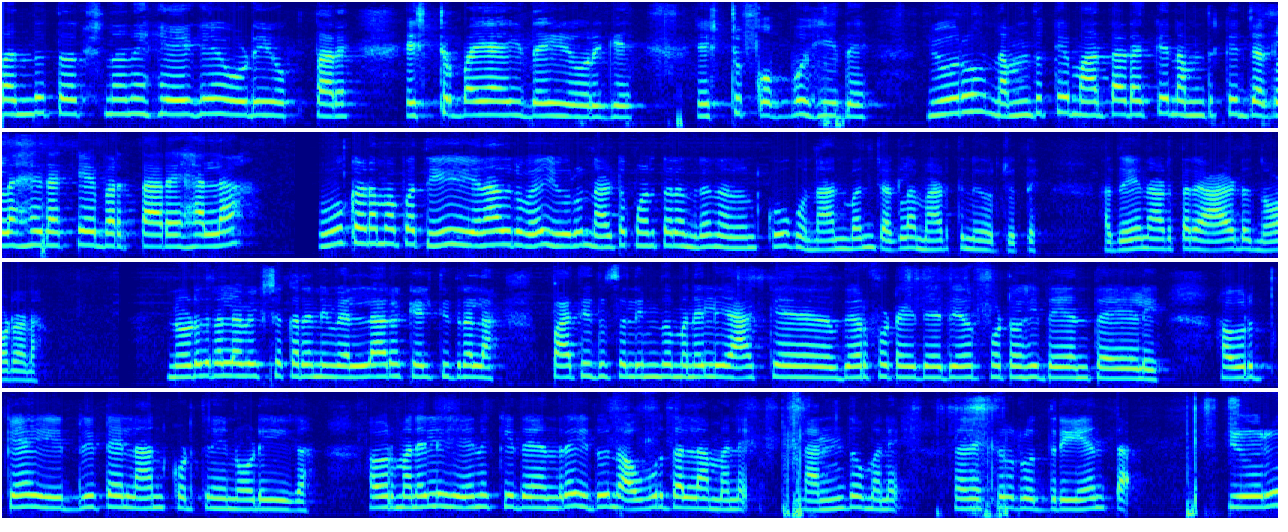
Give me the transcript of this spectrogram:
ಬಂದ ತಕ್ಷಣನೇ ಹೇಗೆ ಓಡಿ ಹೋಗ್ತಾರೆ? ಎಷ್ಟು ಭಯ ಇದೆ ಇವರಿಗೆ, ಎಷ್ಟು ಕೊಬ್ಬು ಇದೆ. ಇವರು ನಮ್ದಕ್ಕೆ ಮಾತಾಡಕ್ಕೆ, ನಮ್ದಕ್ಕೆ ಜಗಳ ಹೇಳೋಕ್ಕೆ ಬರ್ತಾರೆ, ಅಲ್ಲ? ಹ್ಞೂ ಕಣಮಪತಿ ಏನಾದರೂ ಇವರು ನಾಟಕ ಮಾಡ್ತಾರೆ ಅಂದರೆ ನನ್ನ ಕೂಗು, ನಾನು ಬಂದು ಜಗಳ ಮಾಡ್ತೀನಿ ಅವ್ರ ಜೊತೆ. ಅದೇನು ಆಡ್ತಾರೆ ಆಡು, ನೋಡೋಣ. ನೋಡಿದ್ರಲ್ಲ ವೀಕ್ಷಕರೇ, ನೀವೆಲ್ಲರೂ ಕೇಳ್ತಿದ್ರಲ್ಲ, ಪಾತಿದು ಸಲೀಮ್ದು ಮನೇಲಿ ಯಾಕೆ ದೇವ್ರ ಫೋಟೋ ಇದೆ, ದೇವ್ರ ಫೋಟೋ ಇದೆ ಅಂತ ಹೇಳಿ ಅವ್ರದ್ದಕ್ಕೆ ಈ ಡೀಟೇಲ್ ನಾನು ಕೊಡ್ತೀನಿ ನೋಡಿ ಈಗ. ಅವ್ರ ಮನೇಲಿ ಏನಕ್ಕಿದೆ ಅಂದರೆ ಇದು ಅವ್ರದ್ದಲ್ಲ ಮನೆ, ನಂದು ಮನೆ, ನನ್ನ ಹೆಸರು ರುದ್ರಿ ಅಂತ. ಇವರು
